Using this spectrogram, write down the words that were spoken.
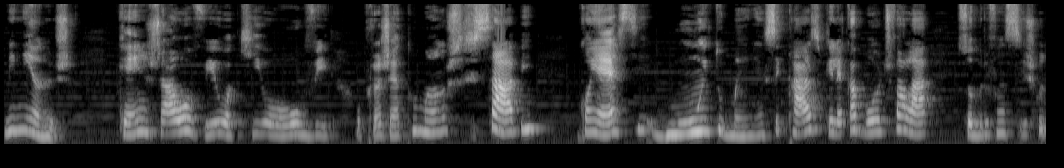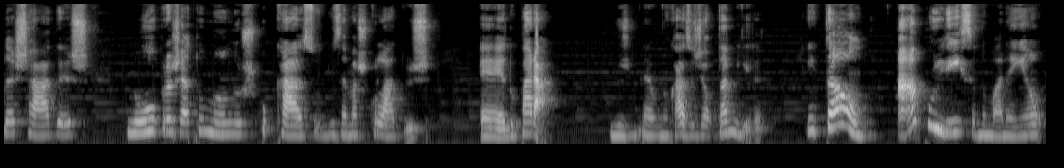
meninos. Quem já ouviu aqui ou ouve o Projeto Humanos sabe, conhece muito bem esse caso que ele acabou de falar sobre o Francisco das Chagas no Projeto Humanos, o caso dos emasculados é, do Pará, né, no caso de Altamira. Então, a polícia do Maranhão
